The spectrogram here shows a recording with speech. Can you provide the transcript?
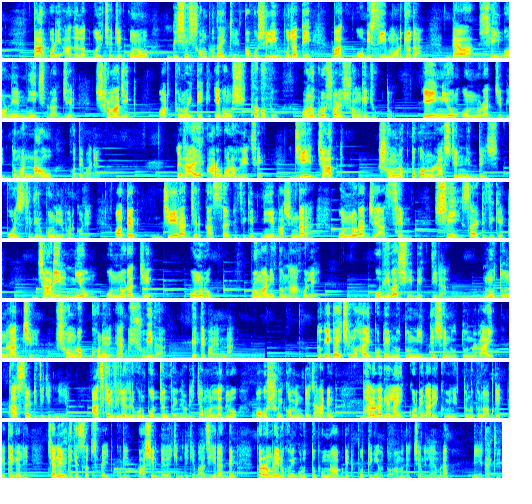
তারপরই আদালত বলছে যে কোনো বিশেষ সম্প্রদায়কে তপশিলি উপজাতি বা ওবিসি মর্যাদা দেওয়া সেই বর্ণের নিজ রাজ্যের সামাজিক, অর্থনৈতিক এবং শিক্ষাগত অনগ্রসরের সঙ্গে যুক্ত। এই নিয়ম অন্য রাজ্যে বিদ্যমান নাও হতে পারে। রায়ে আরও বলা হয়েছে যে জাত শনাক্তকরণ রাষ্ট্রের নির্দেশ পরিস্থিতির উপর নির্ভর করে। অতএব যে রাজ্যের কাস্ট সার্টিফিকেট নিয়ে বাসিন্দারা অন্য রাজ্যে আসছেন সেই সার্টিফিকেট জারির নিয়ম অন্য রাজ্যে অনুরূপ প্রমাণিত না হলে অভিবাসী ব্যক্তিরা নতুন রাজ্যে সংরক্ষণের এক সুবিধা পেতে পারেন না। তো এটাই ছিল হাইকোর্টের নতুন নির্দেশে নতুন রায় কাস্ট সার্টিফিকেট নিয়ে। আজকের ভিডিও দেখুন পর্যন্তই। ভিডিওটি কেমন লাগল অবশ্যই কমেন্টে জানাবেন। ভালো লাগলে লাইক করবেন আর এরকমই নিত্য নতুন আপডেট পেতে গেলে চ্যানেলটিকে সাবস্ক্রাইব করে পাশের বেলাইকেনটিকে বাজিয়ে রাখবেন, কারণ আমরা এরকমই গুরুত্বপূর্ণ আপডেট প্রতিনিয়ত আমাদের চ্যানেলে আমরা দিয়ে থাকি।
